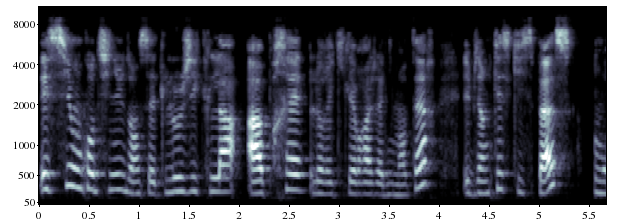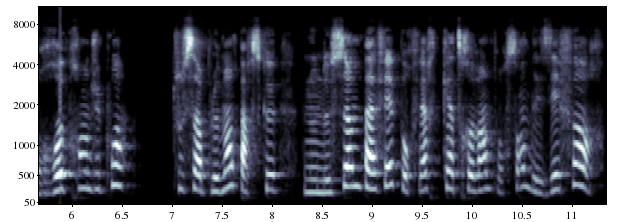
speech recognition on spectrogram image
Et si on continue dans cette logique-là après le rééquilibrage alimentaire, eh bien qu'est-ce qui se passe? On reprend du poids. Tout simplement parce que nous ne sommes pas faits pour faire 80% des efforts.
